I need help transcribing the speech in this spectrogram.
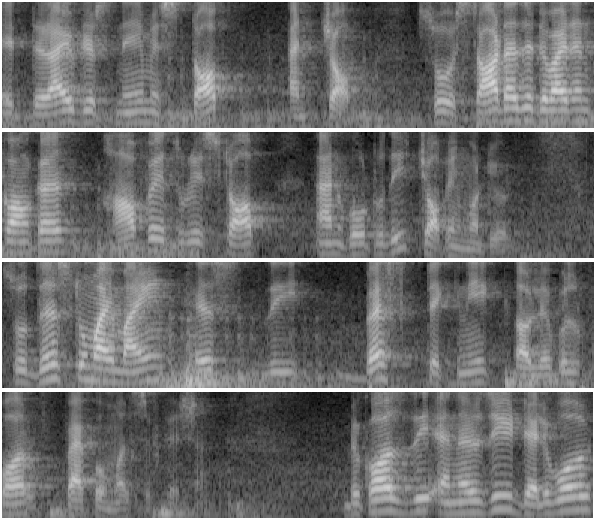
it derived its name stop and chop. So start as a divide and conquer, halfway through stop and go to the chopping module. So this to my mind is the best technique available for phacoemulsification because the energy delivered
